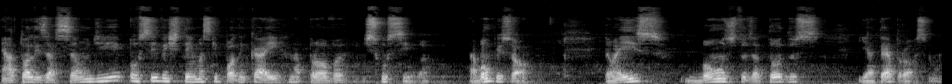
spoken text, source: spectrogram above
a atualização de possíveis temas que podem cair na prova discursiva. Tá bom, pessoal? Então é isso. Bons estudos a todos e até a próxima.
